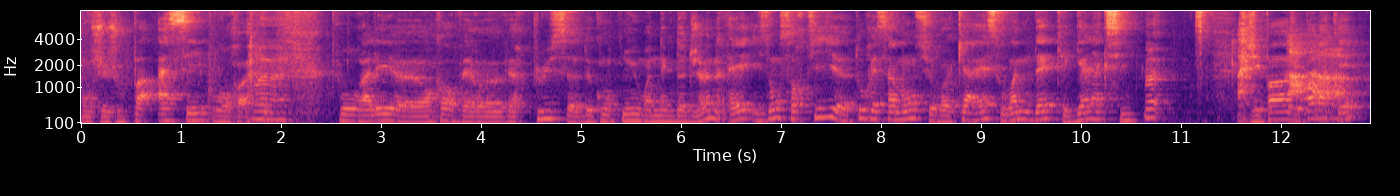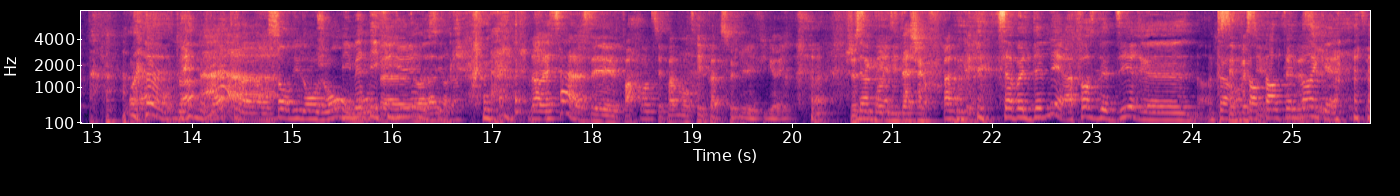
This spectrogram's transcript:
pense que je joue pas assez pour, euh, Ouais, ouais. Pour aller euh, encore vers, euh, vers plus de contenu One Deck Dungeon. Et ils ont sorti euh, tout récemment sur KS One Deck Galaxy. Ouais. J'ai pas, j'ai pas raté. Voilà, pour toi, peut-être, euh, on sort du donjon. Ils mettent des monte, euh, figurines voilà, aussi. donc- donc. Non mais ça, c'est par contre, c'est pas mon trip absolu les figurines. Je sais Non, que vous mais- le dites à chaque fois, mais Ça va le devenir, à force de dire. euh, on t'en- parle tellement possible. que.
